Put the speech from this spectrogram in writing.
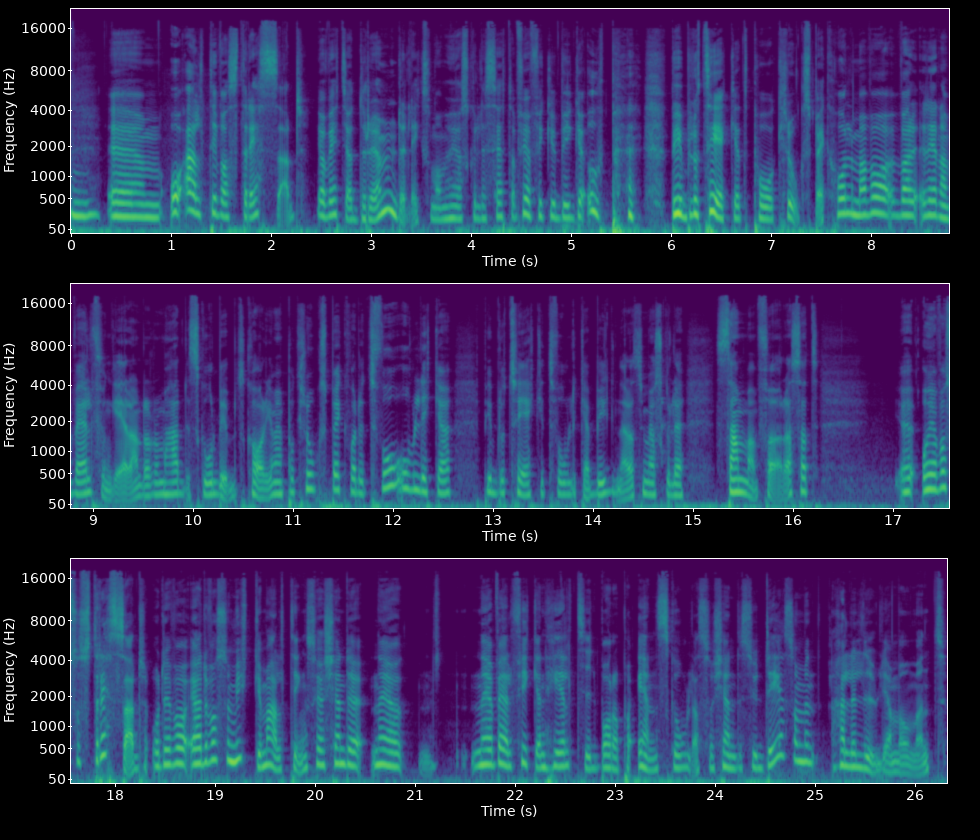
Mm. Ehm, och alltid var stressad. Jag vet, jag drömde liksom om hur jag skulle sätta, för jag fick ju bygga upp biblioteket på Kroksbäck. Holma var, var redan välfungerande och de hade skolbibliotekarie, men på Kroksbäck var det två olika bibliotek i två olika byggnader som jag skulle sammanföra. Så att, och jag var så stressad och det var, ja, det var så mycket med allting så jag kände när jag, när jag väl fick en heltid bara på en skola så kändes ju det som en halleluja moment.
